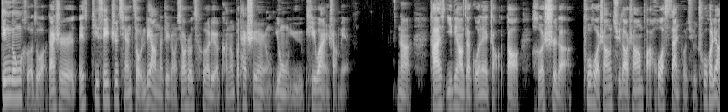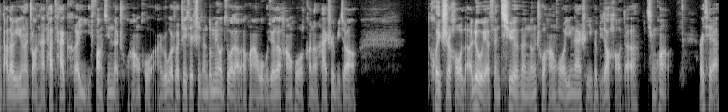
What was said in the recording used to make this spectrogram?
叮咚合作，但是 HTC 之前走量的这种销售策略可能不太适用用于 K One 上面。那他一定要在国内找到合适的铺货商、渠道商，把货散出去，出货量达到一定的状态，他才可以放心的出行货啊。如果说这些事情都没有做到的话，我觉得行货可能还是比较会滞后的。六月份、七月份能出行货，应该是一个比较好的情况了。而且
